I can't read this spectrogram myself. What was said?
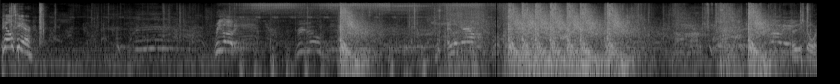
Pills here. Reloading. Reloading. Hey, look out! Through this door.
